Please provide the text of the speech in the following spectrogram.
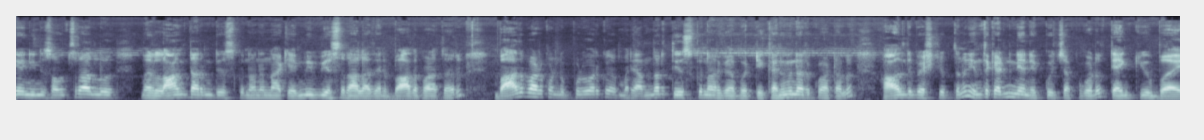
నేను ఇన్ని సంవత్సరాలు మరి లాంగ్ టర్మ్ తీసుకున్నాను నాకు ఎంబీబీఎస్ రాలేదని బాధపడతారు. బాధపడకుండా ఇప్పుడు వరకు మరి అందరూ తీసుకున్నారు కాబట్టి కన్వీనర్ కోటలో ఆల్ ది బెస్ట్ చెప్తున్నాను. ఇంతకంటే నేను ఎక్కువ చెప్పకూడదు. థ్యాంక్ యూ బాయ్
